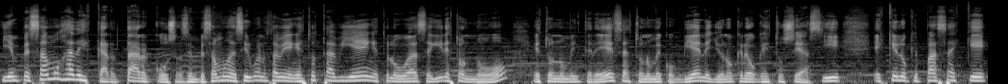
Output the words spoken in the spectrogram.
y empezamos a descartar cosas, empezamos a decir, bueno, está bien, esto está bien, esto lo voy a seguir, esto no, esto no me interesa, esto no me conviene, yo no creo que esto sea así. Es que lo que pasa es que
